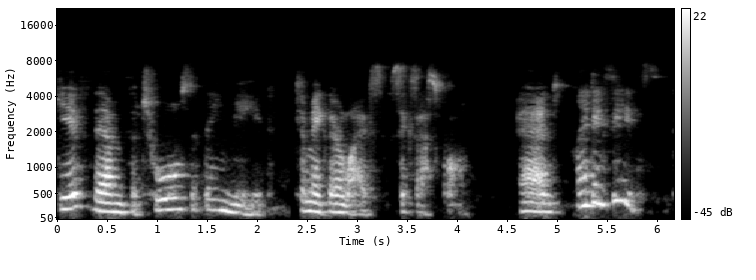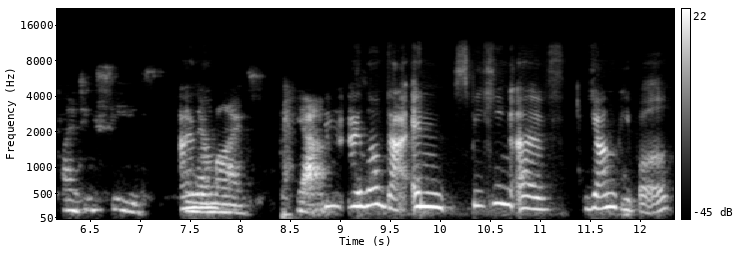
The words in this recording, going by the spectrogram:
give them the tools that they need to make their lives successful and planting seeds planting seeds in I their minds. Yeah. I love that. And speaking of young people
